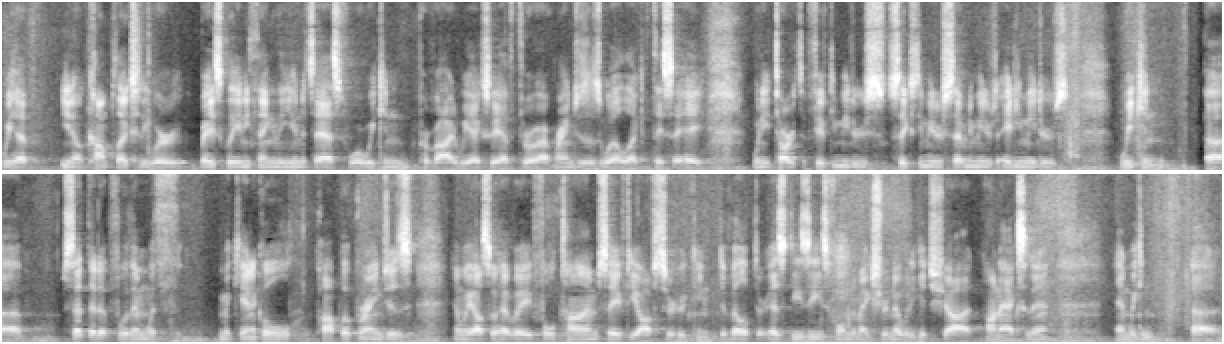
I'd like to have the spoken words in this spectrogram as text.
we have, you know, complexity where basically anything the units ask for, we can provide. We actually have throwout ranges as well. Like if they say, hey, we need targets at 50 meters, 60 meters, 70 meters, 80 meters, we can uh, set that up for them with mechanical pop-up ranges, and we also have a full-time safety officer who can develop their SDZs for them to make sure nobody gets shot on accident, and we can uh,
